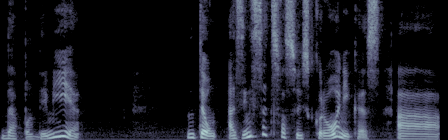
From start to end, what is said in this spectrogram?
da pandemia. Então, as insatisfações crônicas, a,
